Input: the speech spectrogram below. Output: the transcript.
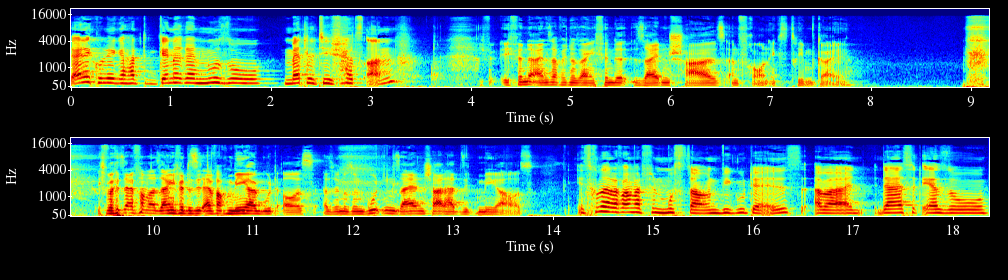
Der eine Kollege hat generell nur so Metal-T-Shirts an. Ich, finde, eines darf ich nur sagen, ich finde Seidenschals an Frauen extrem geil. Ich wollte jetzt einfach mal sagen, ich finde, das sieht einfach mega gut aus. Also wenn du so einen guten Seidenschal hast, sieht mega aus. Jetzt kommt darauf an, was für ein Muster und wie gut der ist, aber da ist es eher so,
